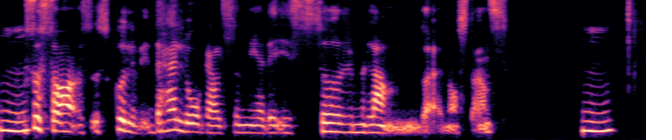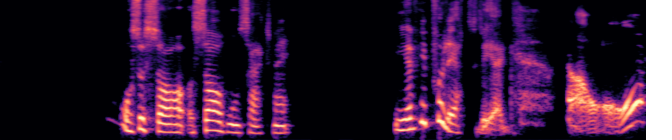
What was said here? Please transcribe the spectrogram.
Mm. Och så sa, så skulle vi, det här låg alltså nere i Sörmland där någonstans. Mm. Och så sa, sa hon så här till mig. Är vi på rätt väg? Ja,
